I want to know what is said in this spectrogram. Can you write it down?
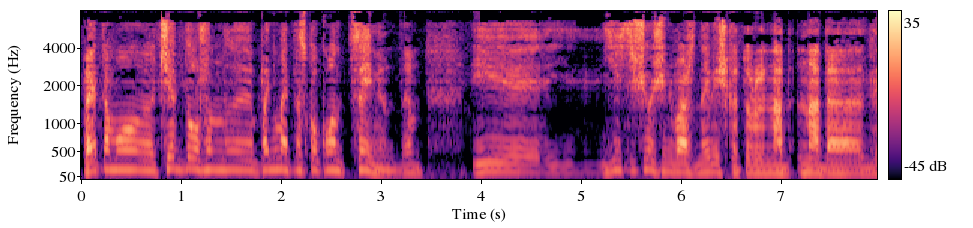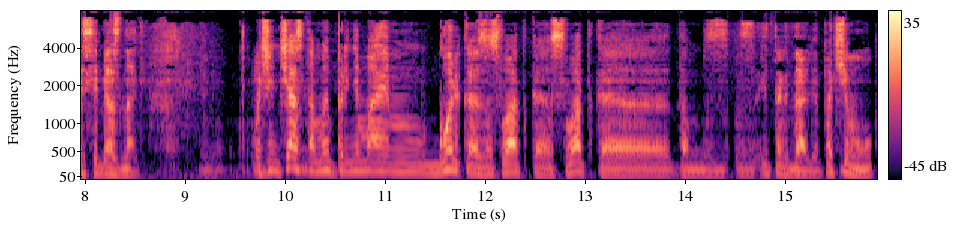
Поэтому человек должен э, понимать, насколько он ценен. Да? И есть еще очень важная вещь, которую надо, надо для себя знать. Очень часто мы принимаем горькое за сладкое, сладкое там, и так далее. Почему?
